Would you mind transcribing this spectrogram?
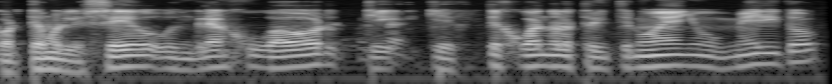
cortemos Leseo, un gran jugador que, que esté jugando a los 39 años, un mérito.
